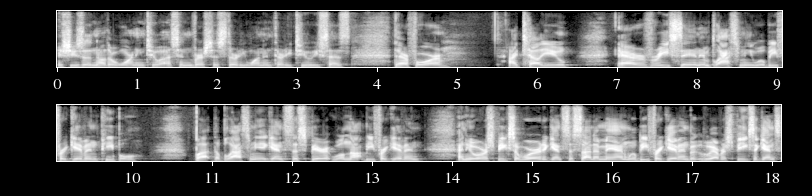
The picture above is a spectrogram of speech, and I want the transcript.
issues another warning to us in verses 31 and 32. He says, Therefore, I tell you, every sin and blasphemy will be forgiven people, but the blasphemy against the Spirit will not be forgiven. And whoever speaks a word against the Son of Man will be forgiven, but whoever speaks against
